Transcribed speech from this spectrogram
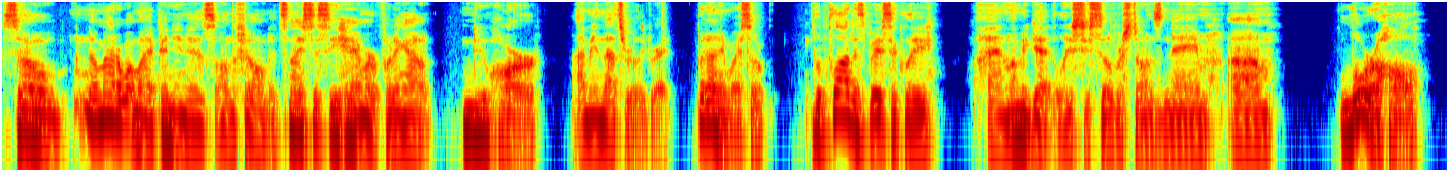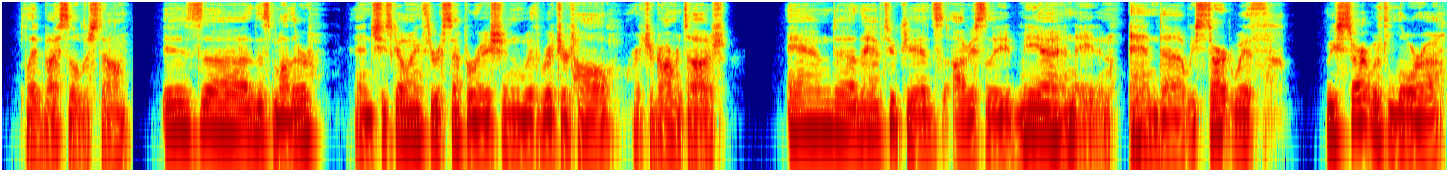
So, no matter what my opinion is on the film, it's nice to see Hammer putting out new horror. I mean, that's really great. But anyway, so the plot is basically, and let me get Alicia Silverstone's name. Um, Laura Hall, played by Silverstone, is uh, this mother, and she's going through a separation with Richard Hall, Richard Armitage. And uh, they have two kids, obviously Mia and Aiden. And uh, we start with we start with Laura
